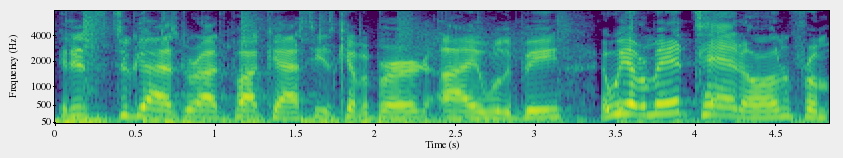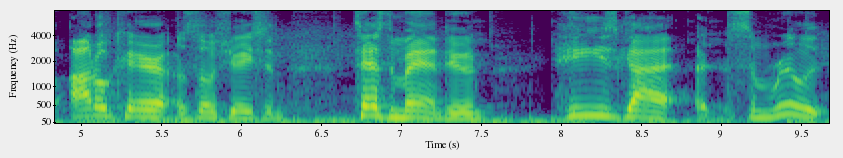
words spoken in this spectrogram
It is the Two Guys Garage Podcast. He is Kevin Byrd, I am Willie B, and we have our man Ted on from Auto Care Association. Ted's the man, dude. He's got uh, some really,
